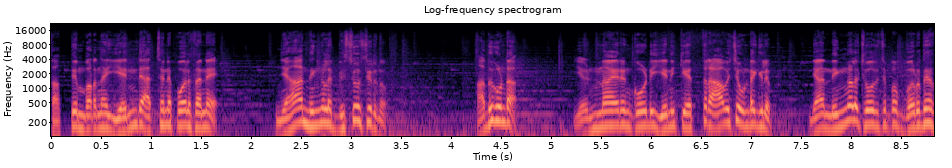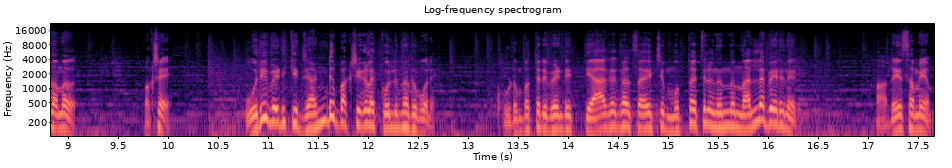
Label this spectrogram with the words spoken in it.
സത്യം പറഞ്ഞ എന്റെ അച്ഛനെ പോലെ തന്നെ ഞാൻ നിങ്ങളെ വിശ്വസിച്ചിരുന്നു. അതുകൊണ്ടാ എണ്ണായിരം കോടി എനിക്ക് എത്ര ആവശ്യമുണ്ടെങ്കിലും ഞാൻ നിങ്ങൾ ചോദിച്ചപ്പോൾ വെറുതെ തന്നത്. പക്ഷേ ഒരു വെടിക്ക് രണ്ട് പക്ഷികളെ കൊല്ലുന്നത് പോലെ കുടുംബത്തിന് വേണ്ടി ത്യാഗങ്ങൾ സഹിച്ച് മുത്തച്ഛൽ നിന്ന് നല്ല പേര് നേടി. അതേസമയം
